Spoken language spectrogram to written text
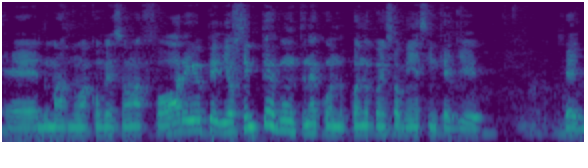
é, numa, numa convenção lá fora e eu, e eu sempre pergunto, né, quando, quando eu conheço alguém assim que é de que é,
